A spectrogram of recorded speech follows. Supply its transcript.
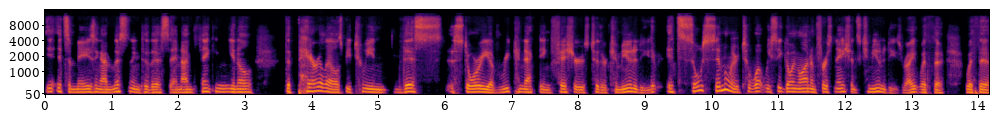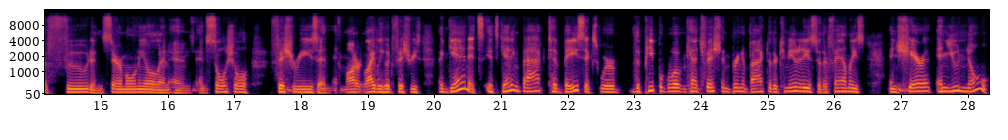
It's amazing. I'm listening to this and I'm thinking, you know, the parallels between this uh, story of reconnecting fishers to their community it- it's so similar to what we see going on in first nations communities right? With the with the food and ceremonial and and and social fisheries and and moderate livelihood fisheries. Again it's it's getting back to basics where the people go out and catch fish and bring it back to their communities to their families and mm-hmm. share it. And you know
